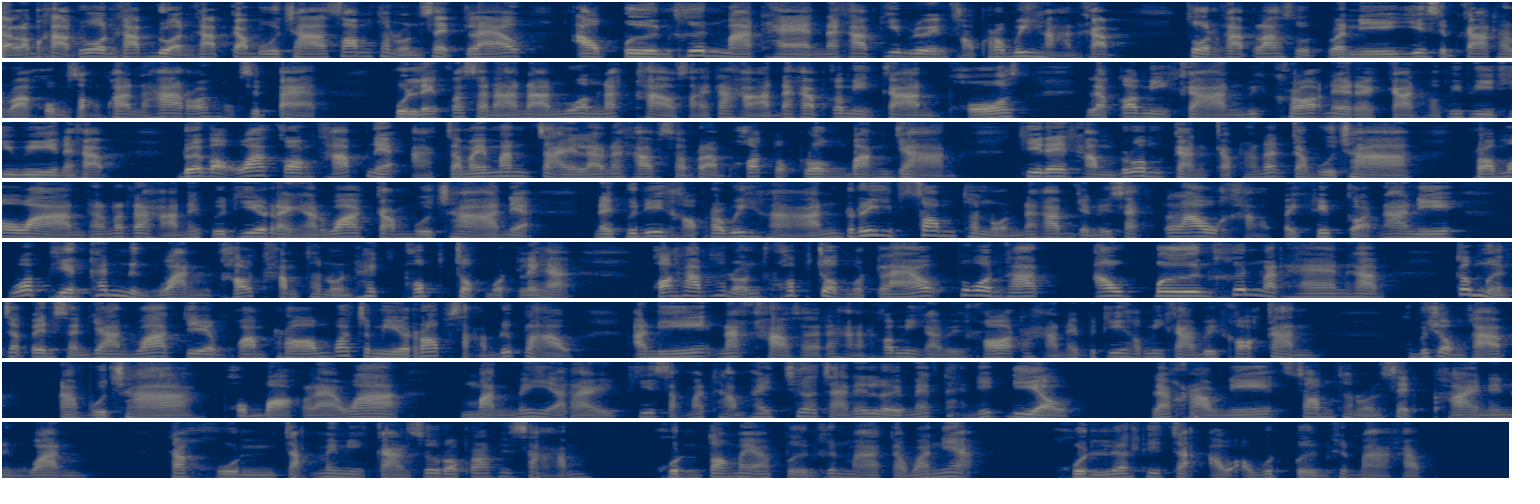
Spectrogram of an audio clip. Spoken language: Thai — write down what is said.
แต่เราข่าวทุกคนครับด่วนครับกัมพูชาซ่อมถนนเสร็จแล้ว เอาปืนขึ้นมาแทนนะครับ ที่บริเวณเขาพระวิหารครับส่วนครับล่าสุดวันนี้ 29 ธันวาคม 2568 คุณเล็กวัฒนานานุ่วมนักข่าวสายทหารนะครับ ก็มีการโพสต์ แล้วก็มีการวิเคราะห์ในรายการของพีพีทีวีนะครับโดยบอกว่ากองทัพเนี่ยอาจจะไม่มั่นใจแล้วนะครับสำหรับข้อตกลงบางอย่าง ที่ได้ทำร่วมกันกับทางด้านกัมพูชา เพราะเมื่อวานทางด้านทหารในพื้นที่รายงานว่ากัมพูชาเนี่ย ในพื้นที่เขาพระวิหารรีบซ่อมถนนนะครับ อย่างที่แซคเล่าข่าวไปคลิปก่อนหน้านี้ ว่าเพียงแค่หนึ่งวันเขาทำถนนให้ครบจบหมดเลยฮะพอทำถนนครบจบหมดแล้ว ทุกคนครับ เอาปืนขึ้นมาแทนครับ ก็เหมือนจะเป็นสัญญาณว่าเตรียมความพร้อมว่าจะมีรอบ 3 หรือเปล่า อันนี้นักข่าวสายทหารเขามีการวิเคราะห์ทหารในพื้นที่เขามีการวิเคราะห์กัน คุณผู้ชมครับกัมพูชาผมบอกแล้วว่ามันไม่มีอะไรที่สามารถทำให้เชื่อใจได้เลยแม้แต่นิดเดียว แล้วคราวนี้ซ่อมถนนเสร็จภายในหนึ่งวัน ถ้าคุณจะไม่มีการสู้รบรอบที่ 3 คุณต้องไม่เอาปืนขึ้นมา แต่ว่าเนี่ยคุณเลือกที่จะเอาอาวุธปืนขึ้นมาครับ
